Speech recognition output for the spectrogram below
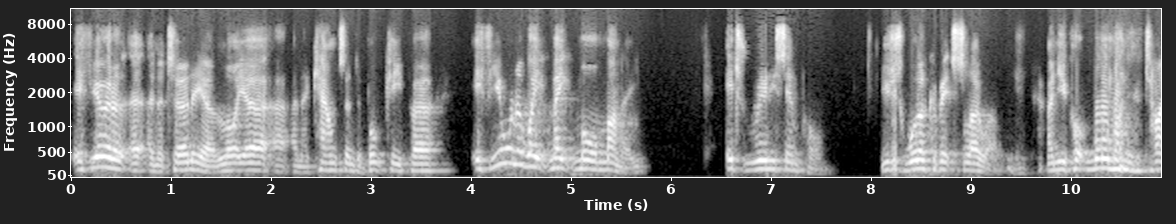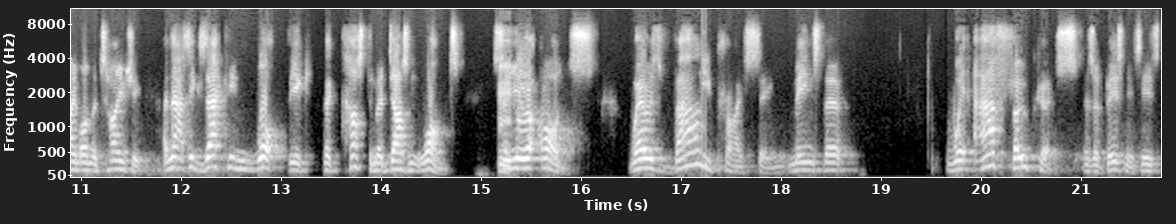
if you're a, an attorney, a lawyer, an accountant, a bookkeeper, if you want to wait, make more money, it's really simple you just work a bit slower and you put more money and time on the timesheet. And that's exactly what the, the customer doesn't want. So mm. you're at odds. Whereas value pricing means that our focus as a business is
